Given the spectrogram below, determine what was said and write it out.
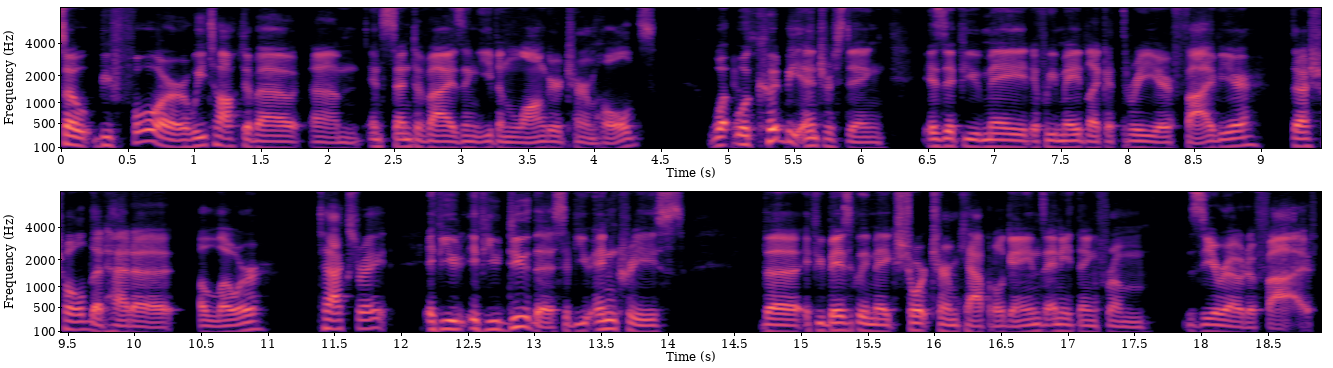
So before we talked about um, incentivizing even longer term holds. What what could be interesting is if you made if we made like a three year, five year threshold that had a, a lower tax rate. If you if you do this, if you increase the if you basically make short term capital gains anything from zero to five,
